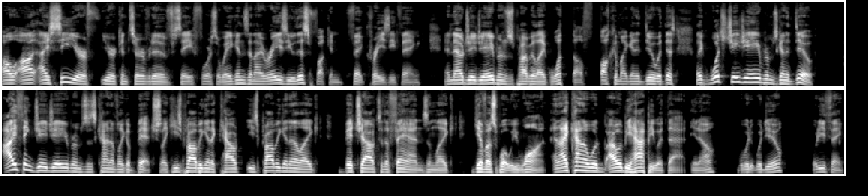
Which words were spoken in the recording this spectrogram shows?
I'll, I, I see your, your conservative, say, Force Awakens, and I raise you this fucking crazy thing." And now J.J. Abrams is probably like, "What the fuck am I gonna do with this? Like, what's J.J. Abrams gonna do?" I think J.J. Abrams is kind of like a bitch. Like he's probably gonna count. He's probably gonna like bitch out to the fans and like give us what we want. And I kind of would. I would be happy with that. You know? Would Would you? What do you think?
